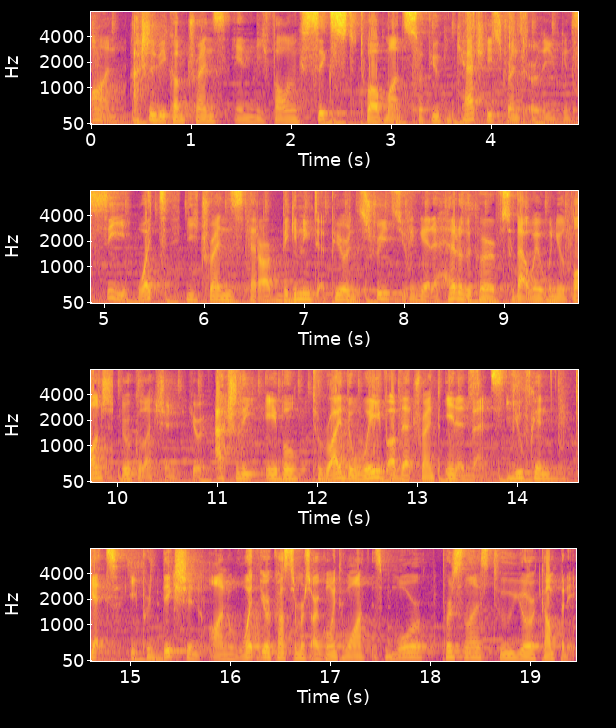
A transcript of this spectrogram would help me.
on actually become trends in the following 6 to 12 months. So if you can catch these trends early, you can see what the trends that are beginning to appear in the streets, you can get ahead of the curve so that way when you launch your collection, you're actually able to ride the wave of that trend in advance. You can get a prediction on what your customers are going to want is more personalized to your company.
